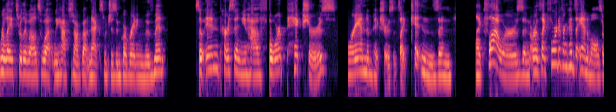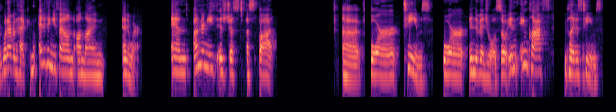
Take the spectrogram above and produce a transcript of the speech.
relates really well to what we have to talk about next, which is incorporating movement. So in person, you have four pictures, random pictures. It's like kittens and like flowers and or it's like four different kinds of animals or whatever the heck, anything you found online anywhere. And underneath is just a spot uh, for teams or individuals. So in, in class, you played as teams.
